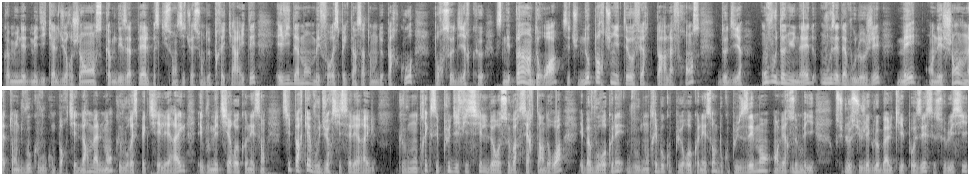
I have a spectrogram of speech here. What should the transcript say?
comme une aide médicale d'urgence, comme des appels parce qu'ils sont en situation de précarité, évidemment, mais il faut respecter un certain nombre de parcours pour se dire que ce n'est pas un droit, c'est une opportunité offerte par la France de dire on vous donne une aide, on vous aide à vous loger, mais en échange, on attend de vous que vous comportiez normalement, que vous respectiez les règles et que vous mettiez reconnaissant. Si par cas vous durcissez les règles, que vous montrez que c'est plus difficile de recevoir certains droits, et eh ben vous reconnaissez, vous, montrez beaucoup plus reconnaissant, beaucoup plus aimant envers ce mmh pays. Ensuite, le sujet global qui est posé, c'est celui-ci,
